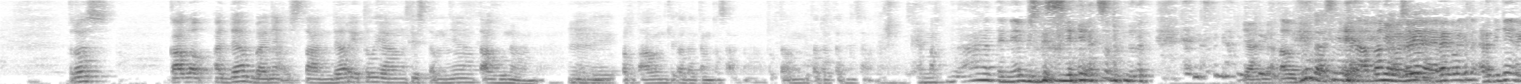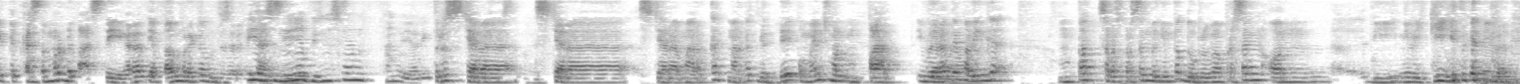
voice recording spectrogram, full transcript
Terus kalau ada banyak standar itu yang sistemnya tahunan. Hmm. Jadi per tahun kita datang ke sana, per tahun kita datang ke sana. Enak banget ini ya bisnisnya ya sebenarnya. Ya nggak tahu juga sih enak Ya, maksudnya artinya repeat customer udah pasti karena tiap tahun mereka butuh sertifikasi. Iya sebenarnya bisnis kan anu ya. Terus secara secara secara market market gede pemain cuma empat. Ibaratnya Iya. paling enggak empat 100% bagi empat 25% on eh, dimiliki gitu kan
